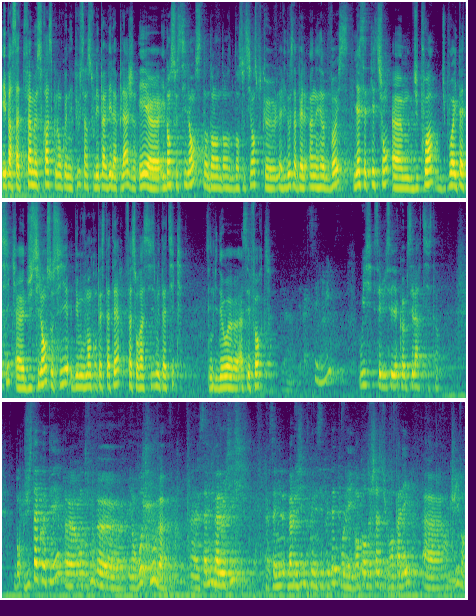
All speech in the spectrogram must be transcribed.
et par cette fameuse phrase que l'on connaît tous, hein, sous les pavés, la plage. Et, euh, et dans ce silence, dans, dans- dans- dans ce silence, parce que la vidéo s'appelle Unheard Voice, il y a cette question euh, du poids, du poids étatique, euh, du silence aussi, des mouvements contestataires face au racisme étatique. C'est une vidéo euh, assez forte. C'est lui? Oui, c'est lui, c'est Jacob, c'est l'artiste. hein. Bon, juste à côté, euh, on trouve euh, et on retrouve euh, Samy Balogi. Euh, Samy Balogi, que vous connaissez peut-être pour les grands corps de chasse du Grand Palais euh, en cuivre.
